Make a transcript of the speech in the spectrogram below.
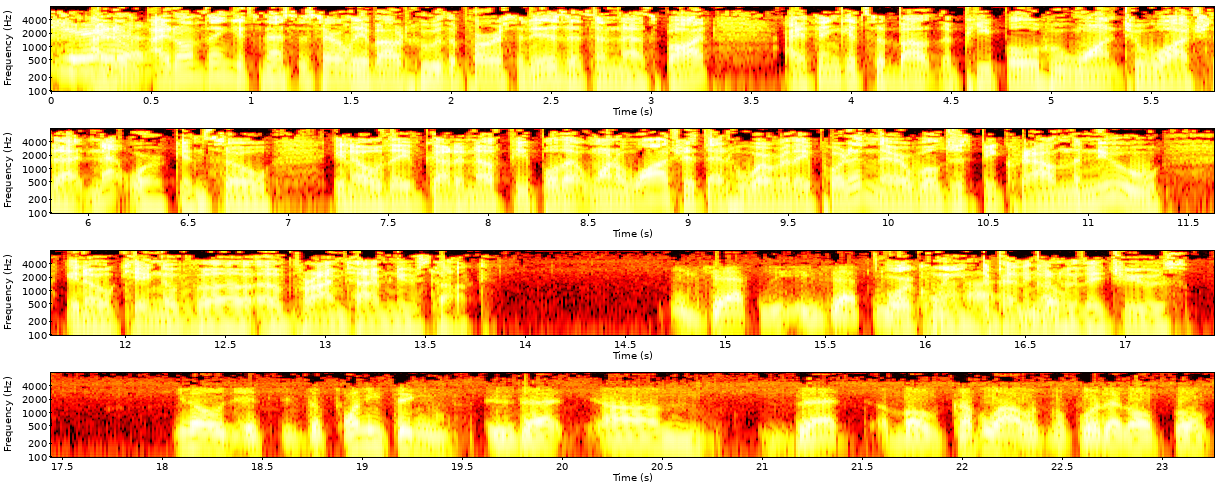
Yeah. I don't. I don't think it's necessarily about who the person is that's in that spot. I think it's about the people who want to watch that network, and so you know they've got enough people that want to watch it that whoever they put in there will just be crowned the new, you know, king of uh, of primetime news talk Exactly, exactly. or queen, Uh, depending you on know, who they choose. You know, the funny thing is that um, that about a couple hours before that all broke,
